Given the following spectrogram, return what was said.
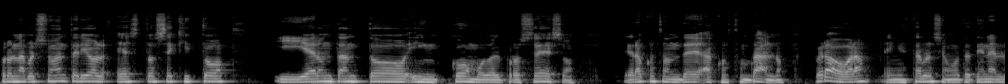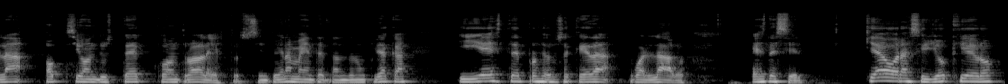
Pero en la versión anterior esto se quitó y era un tanto incómodo el proceso. Era cuestión de acostumbrarnos. Pero ahora en esta versión usted tiene la opción de usted controlar esto. Simplemente dándole un clic acá y este proceso se queda guardado. Es decir, que ahora si yo quiero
